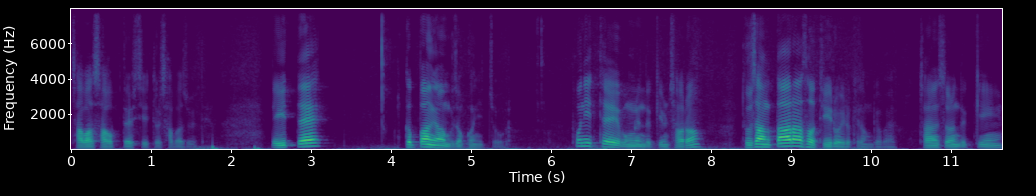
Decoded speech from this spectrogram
잡아서 작업될 수 있도록 잡아줘야 돼요. 이때 끝방향은 무조건 이쪽으로. 포니테일 묶는 느낌처럼 두상 따라서 뒤로 이렇게 넘겨봐요. 자연스러운 느낌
